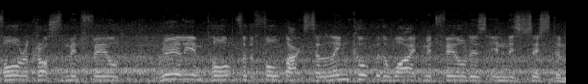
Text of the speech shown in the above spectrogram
four across the midfield. Really important for the fullbacks to link up with the wide midfielders in this system.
